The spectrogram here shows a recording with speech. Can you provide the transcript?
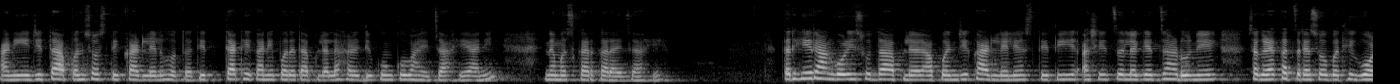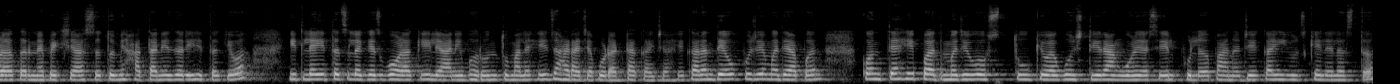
आणि जिथं आपण स्वस्तिक काढलेलं होतं तिथं त्या ठिकाणी परत आपल्याला हळदी कुंकू व्हायचं आहे आणि नमस्कार करायचा आहे. तर ही रांगोळीसुद्धा आपल्याला आपण जी काढलेली असते ती अशीच लगेच झाडूने सगळ्या कचऱ्यासोबत ही गोळा करण्यापेक्षा असं तुम्ही हाताने जरी इथं किंवा इथल्या इथंच लगेच गोळा केल्या आणि भरून तुम्हाला हे झाडाच्या पुढात टाकायचे आहे. कारण देवपूजेमध्ये आपण कोणत्याही पद्म जे वस्तू किंवा गोष्टी रांगोळी असेल फुलं पानं जे काही यूज केलेलं असतं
